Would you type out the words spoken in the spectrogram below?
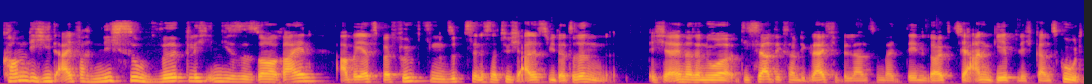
kommen die Heat einfach nicht so wirklich in die Saison rein. Aber jetzt bei 15 und 17 ist natürlich alles wieder drin ich erinnere nur, die Celtics haben die gleiche Bilanz und bei denen läuft es ja angeblich ganz gut.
